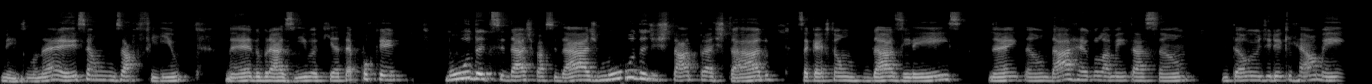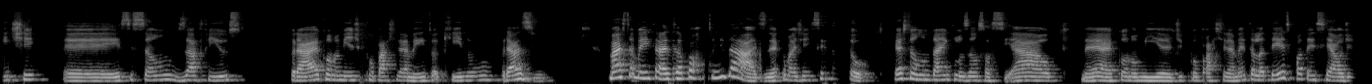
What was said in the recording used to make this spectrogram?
mesmo, né? Esse é um desafio, né, do Brasil aqui, até porque muda de cidade para cidade, muda de estado para estado, essa questão das leis, né? Então, da regulamentação. Então, eu diria que realmente é, esses são desafios para a economia de compartilhamento aqui no Brasil. Mas também traz oportunidades, né? Como a gente citou. Questão da inclusão social, né? A economia de compartilhamento, ela tem esse potencial de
